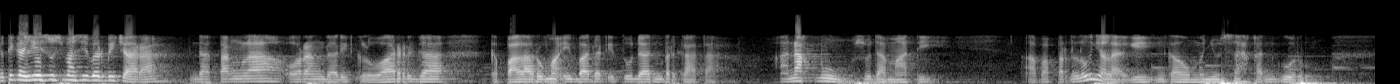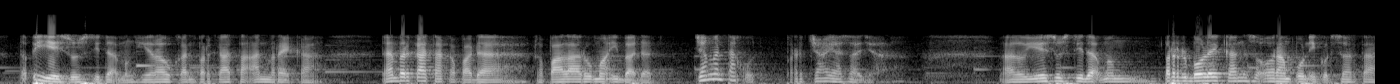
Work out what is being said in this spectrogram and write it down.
Ketika Yesus masih berbicara, datanglah orang dari keluarga kepala rumah ibadat itu dan berkata, "Anakmu sudah mati. Apa perlunya lagi engkau menyusahkan guru?" Tapi Yesus tidak menghiraukan perkataan mereka dan berkata kepada kepala rumah ibadat, "Jangan takut, Percaya saja. Lalu Yesus tidak memperbolehkan seorang pun ikut serta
